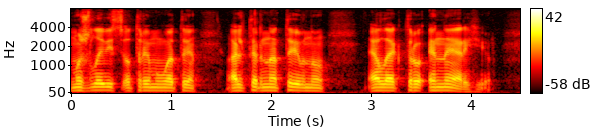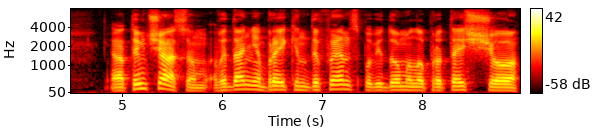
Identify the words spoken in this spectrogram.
можливість отримувати альтернативну електроенергію. Тим часом видання Breaking Defense повідомило про те, що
